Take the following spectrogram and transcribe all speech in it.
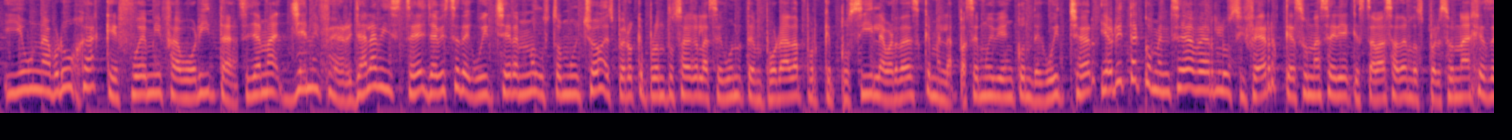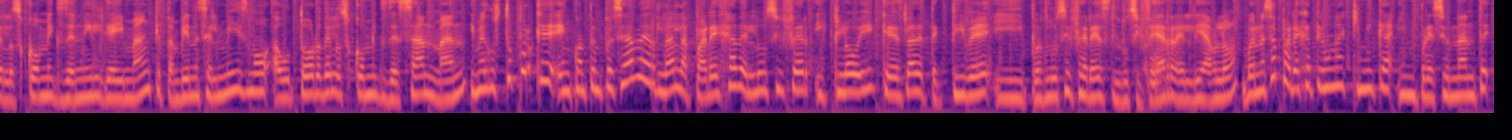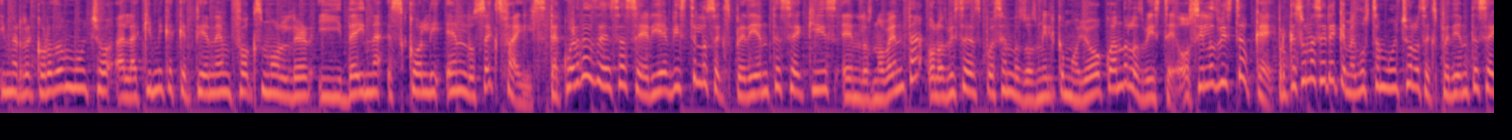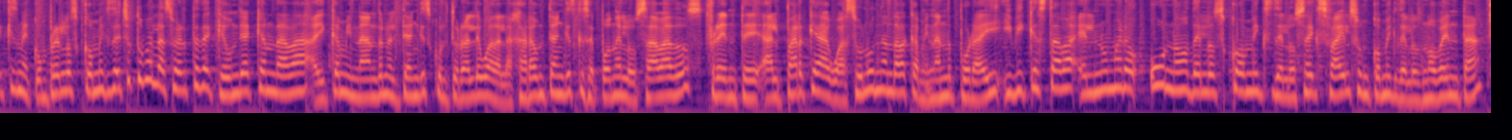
y una bruja que fue mi favorita. Se llama Jennifer. ¿Ya la viste? ¿Ya viste The Witcher? A mí me gustó mucho. Espero que pronto salga la segunda temporada porque pues sí, la verdad es que me la pasé muy bien con The Witcher. Y ahorita comencé a ver Lucifer, que es una serie que está basada en los personajes de los cómics de Neil Gaiman, que también es el mismo autor de los cómics de Sandman. Y me gustó porque en cuanto empecé a verla, la pareja de Lucifer y Chloe, que es la detective y pues Lucifer es Lucifer, el diablo. Bueno, esa pareja tiene una química impresionante y me recordó mucho a la química que tienen Fox Mulder y Dana Scully en los X-Files. ¿Te acuerdas de esa serie? ¿Viste los expedientes X en los 90 o los viste después en los 2000 como yo? ¿Cuándo los viste? ¿O si los viste o qué? Porque es una serie que me gusta mucho, los expedientes X, me compré los cómics. De hecho, tuve la suerte de que un día que andaba ahí caminando en el Tianguis Cultural de Guadalajara, un tianguis que se pone los sábados frente al Parque Agua Azul, un andaba caminando por ahí y vi que estaba el número uno de los cómics de los X-Files, un cómic de los 90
